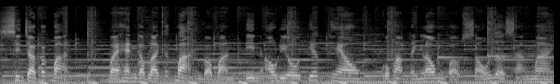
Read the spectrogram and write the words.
Xin chào các bạn và hẹn gặp lại các bạn vào bản tin audio tiếp theo của Phạm Thành Long vào 6 giờ sáng mai.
